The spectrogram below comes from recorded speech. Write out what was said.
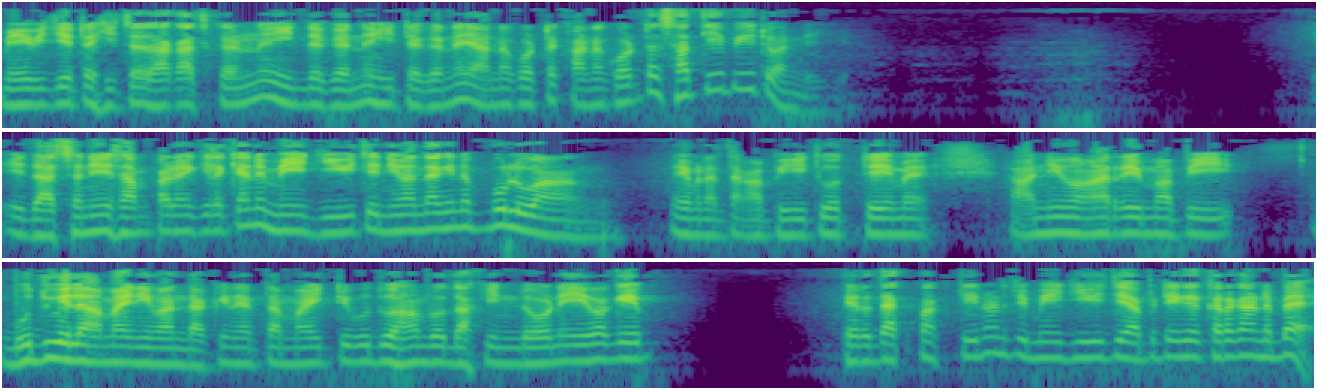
මේ විදිහට හිත සකස් කරන ඉඳගෙන හිටගෙන යනකොට කනකොට සතිය පිටවන්නේ කිය. ඒ දර්ශනීය සම්පන්න කියලා කියන්නේ මේ ජීවිතේ නිවන් දකින්න පුළුවන්. එහෙම නැත්නම් අපි හිතුවොත් එහෙම අනිවාර්යයෙන්ම අපි බුදු වෙලාමයි නිවන් දකින්න නැත්නම් මෛත්‍රී බුදුහාමරෝ දකින්න ඕනේ. ඒ වගේ පෙරදක්මක් තියෙනවනේ මේ ජීවිතේ අපිට ඒක කරගන්න බෑ.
